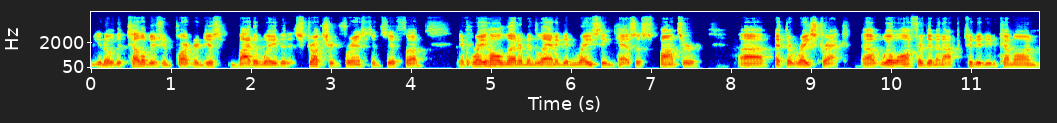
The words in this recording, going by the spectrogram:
you know the television partner just by the way that it's structured. For instance, if uh, if Rahal Letterman Lanigan Racing has a sponsor uh, at the racetrack. Uh, we'll offer them an opportunity to come on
